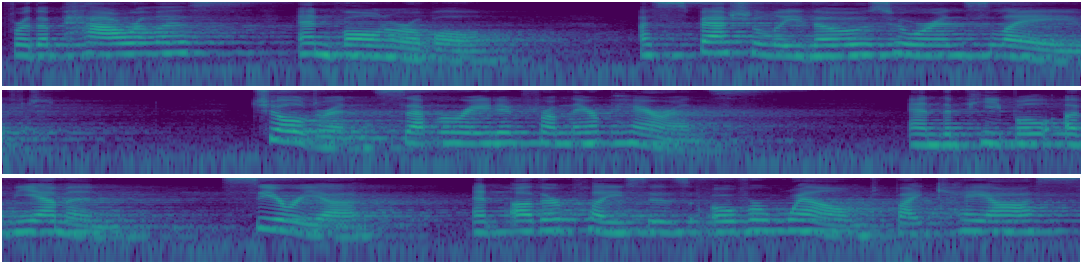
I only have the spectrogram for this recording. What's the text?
for the powerless and vulnerable, especially those who are enslaved, children separated from their parents, and the people of Yemen, Syria, and other places overwhelmed by chaos,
